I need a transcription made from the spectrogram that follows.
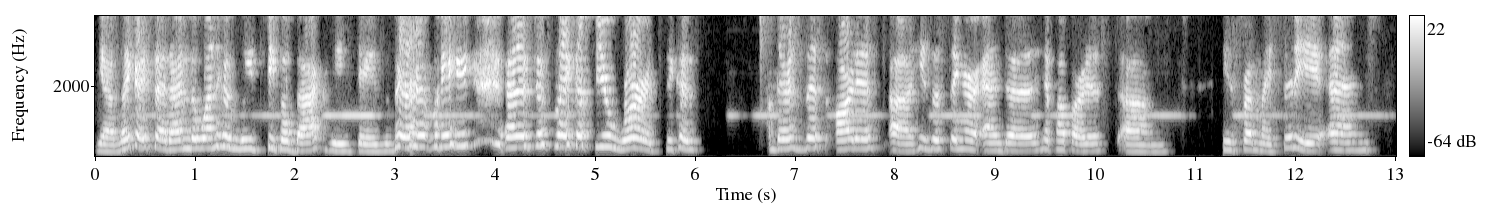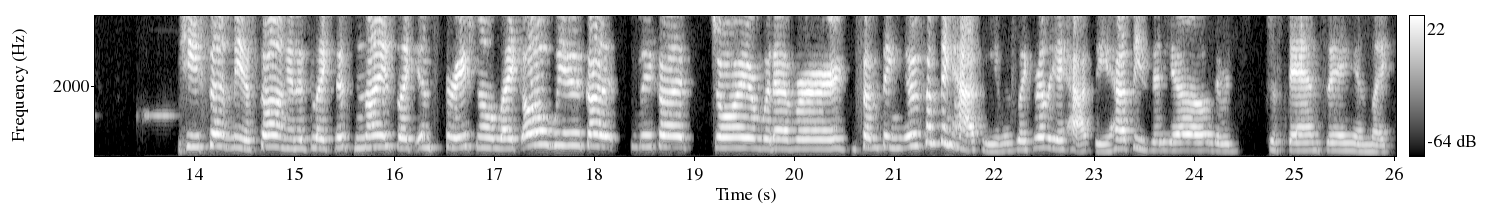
yeah like i said i'm the one who leads people back these days apparently. And it's just like a few words because there's this artist uh, he's a singer and a hip-hop artist um, he's from my city. And he sent me a song and it's like this nice like inspirational like oh we got we got joy or whatever. Something it was something happy. It was like really a happy happy video. They were just dancing and like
